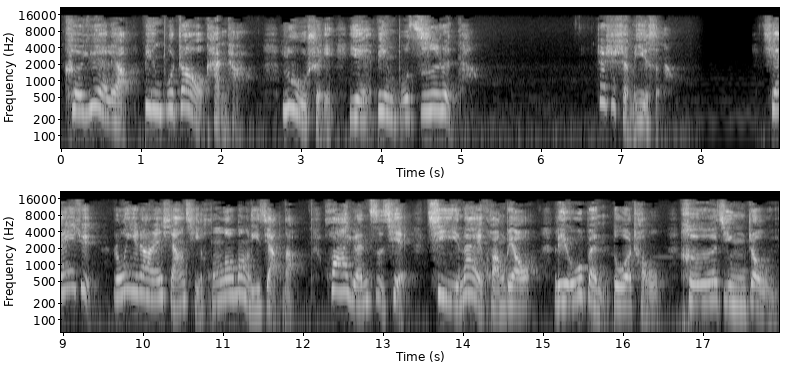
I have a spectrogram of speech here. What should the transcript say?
可月亮并不照看它，露水也并不滋润它。这是什么意思呢？前一句容易让人想起《红楼梦》里讲的“花园自怯，岂奈狂飙？留本多愁，何经骤雨？”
